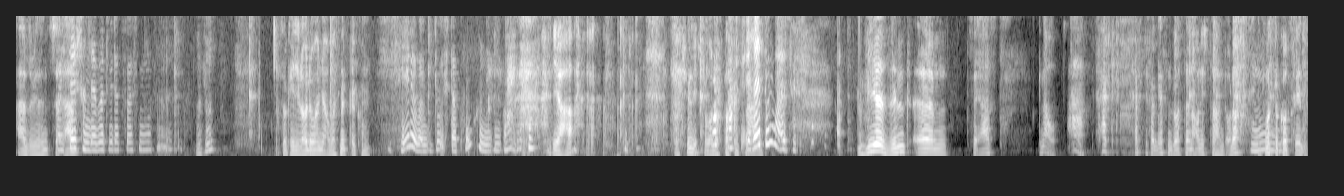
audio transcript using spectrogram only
Also wir sind ich sehe zuerst. schon, der wird wieder zwölf Minuten oder so. Ist okay, die Leute wollen ja auch was mitbekommen. Ich sehe, du, du isst da Kuchen nebenbei. Ja. Natürlich, so war das doch geplant. Red du mal bitte. Wir sind ähm, zuerst. Genau. Ah, fuck. Ich hab sie vergessen. Du hast deine auch nicht zur Hand, oder? Jetzt musst du kurz reden.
